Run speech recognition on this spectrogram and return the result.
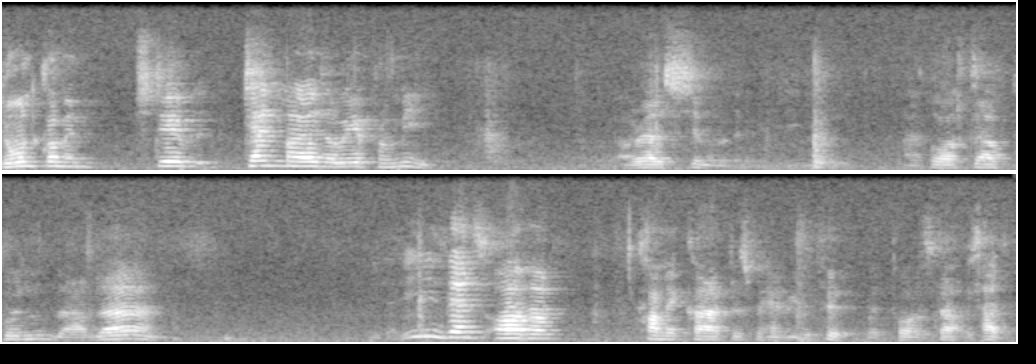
Don't come and stay 10 miles away from me, or else, you know, I thought staff couldn't, blah, blah. He invents other comic characters for Henry V, but Falstaff has had it.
